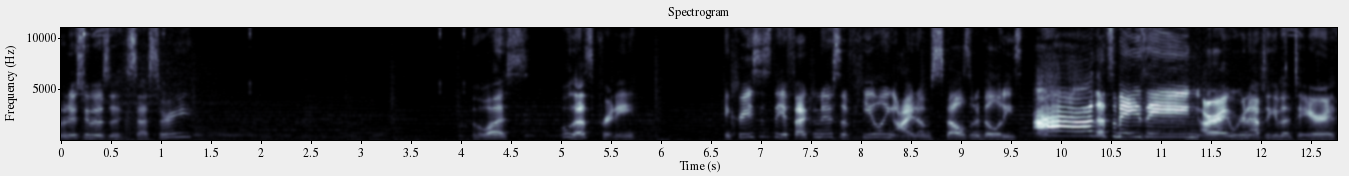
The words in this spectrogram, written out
I'm gonna assume it was an accessory. It was. Oh, that's pretty. Increases the effectiveness of healing items, spells, and abilities. Ah, that's amazing! Alright, we're gonna have to give that to Aerith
